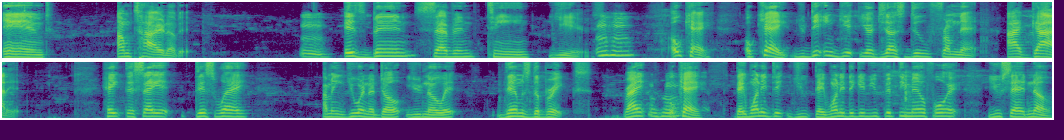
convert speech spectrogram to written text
and I'm tired of it. Mm. It's been 17 years. hmm okay, okay, you didn't get your just due from that. I got it. Hate to say it this way. I mean, you're an adult, you know it. Them's the breaks, right? Mhm. Okay. They wanted to you they wanted to give you 50 mil for it. You said no.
